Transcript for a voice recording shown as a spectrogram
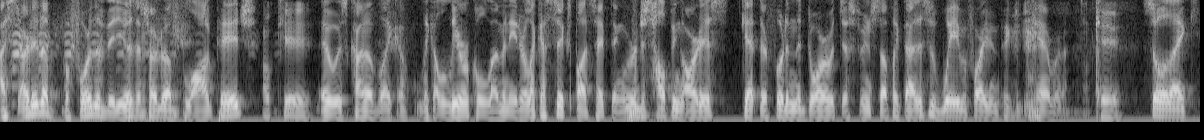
I started a before the videos. I started a blog page. Okay. It was kind of like a like a lyrical lemonade or like a 6ixbuzz type thing. We were just helping artists get their foot in the door with different stuff like that. This is way before I even picked up the camera. Okay. So like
